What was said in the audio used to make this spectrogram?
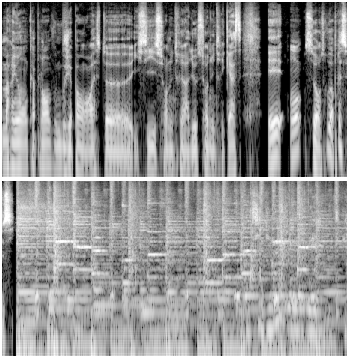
Marion Caplan, vous ne bougez pas, on reste ici sur Nutri Radio, sur NutriCast, et on se retrouve après ceci. Si tu veux, je vais je vais expliquer.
